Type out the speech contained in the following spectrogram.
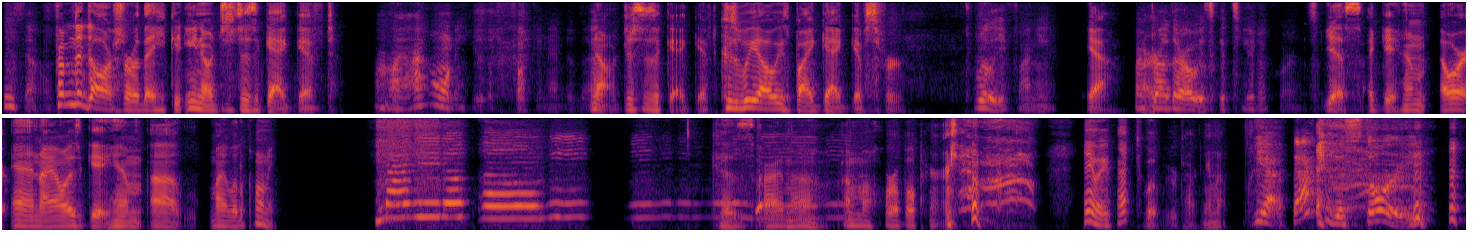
Please don't. from the dollar store that he could, you know, just as a gag gift. I'm like, I don't want to hear the fucking end of that. No, just as a gag gift because we always buy gag gifts for It's really funny. yeah. My our- brother always gets unicorns. Yes, I get him, or and I always get him uh, My Little Pony My little pony. Because I'm a I'm a horrible parent. anyway, back to what we were talking about. Yeah, back to the story.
